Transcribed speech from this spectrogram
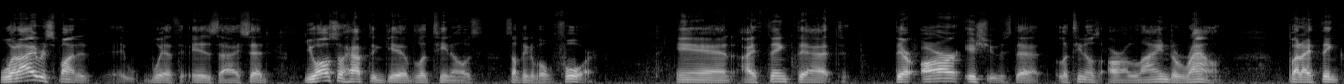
What I responded eh, with is I said, you also have to give Latinos something to vote for. And I think that there are issues that Latinos are aligned around. But I think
